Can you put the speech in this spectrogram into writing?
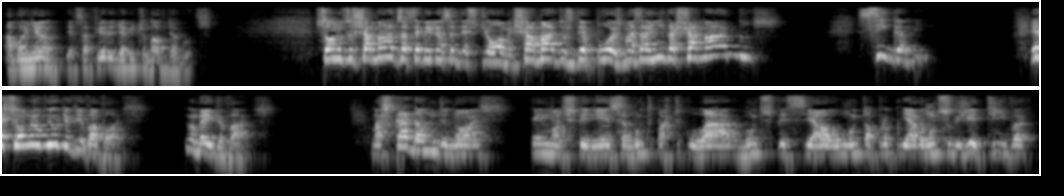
Amanhã, terça-feira, dia 29 de agosto. Somos os chamados à semelhança deste homem, chamados depois, mas ainda chamados. Siga-me. Esse homem ouviu de viva voz, no meio de vários. Mas cada um de nós tem uma experiência muito particular, muito especial, muito apropriada, muito subjetiva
